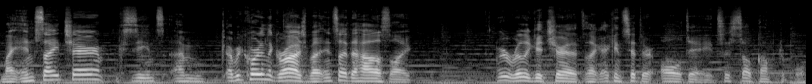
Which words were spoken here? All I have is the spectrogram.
my inside chair. I'm, I record in the garage, but inside the house, like, we're a really good chair that's, like, I can sit there all day. It's just so comfortable.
